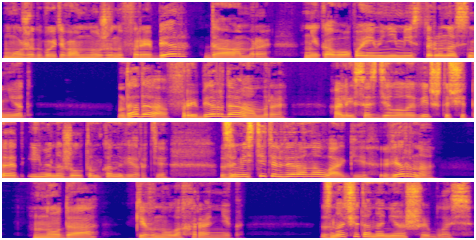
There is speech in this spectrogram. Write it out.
«Может быть, вам нужен Фребер, Даамре? Никого по имени мистер у нас нет». «Да-да, Фребер Даамре», Алиса сделала вид, что читает имя на желтом конверте. «Заместитель Верана Лаги, верно?» «Ну да», — кивнул охранник. Значит, она не ошиблась.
